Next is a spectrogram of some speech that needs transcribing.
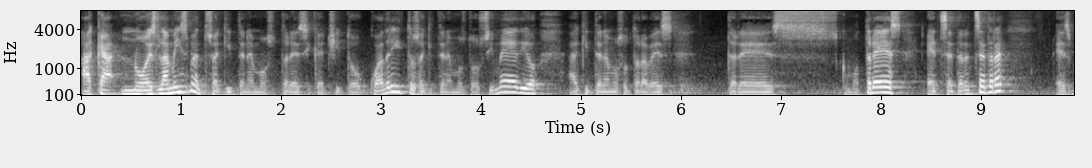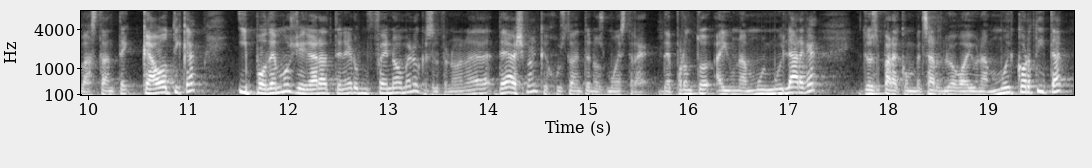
Acá no es la misma, entonces aquí tenemos tres y cachito cuadritos, aquí tenemos dos y medio, aquí tenemos otra vez tres como tres, etcétera, etcétera es bastante caótica y podemos llegar a tener un fenómeno que es el fenómeno de Ashman que justamente nos muestra de pronto hay una muy muy larga entonces para compensar luego hay una muy cortita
